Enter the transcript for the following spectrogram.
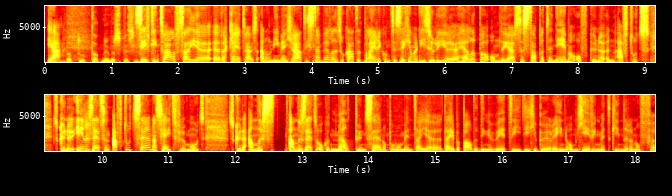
ja. Wat doet dat nummer specifiek? 1712 zal je, uh, daar kan je trouwens anoniem en gratis naar bellen. Dat is ook altijd belangrijk om te zeggen, maar die zullen je helpen om de juiste stappen te nemen of kunnen een aftoets. Ze kunnen enerzijds een aftoets zijn als jij iets vermoedt. Ze kunnen anders, anderzijds ook een meldpunt zijn op het moment dat je, dat je bepaalde dingen weet die, die gebeuren in de omgeving met kinderen of, uh,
